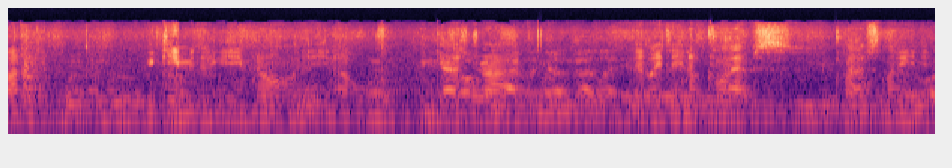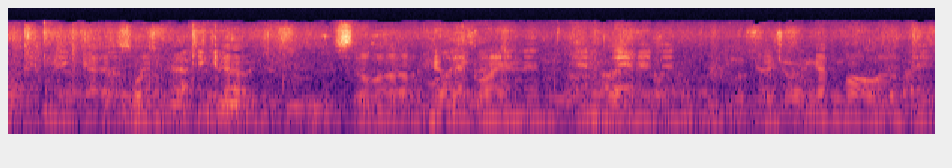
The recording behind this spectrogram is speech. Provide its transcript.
I don't, we came into the game knowing that you know when, when guys drive, they like to you know collapse collapse lane and, and make guys you know, kick it out. So uh, we knew that going in and, and Landon, and you know Jordan got the ball a little bit,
